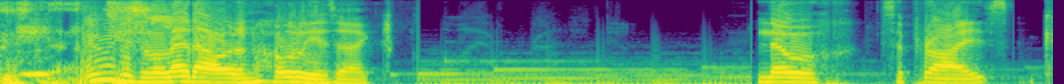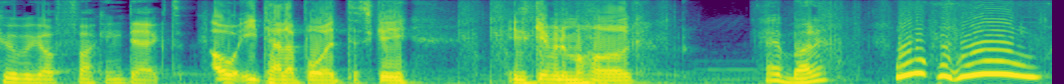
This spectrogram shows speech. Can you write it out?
he's You dead. just let out an holy attack. No surprise, Kuba got fucking decked. Oh, he teleported to ski. He's giving him a hug. Hey, buddy.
